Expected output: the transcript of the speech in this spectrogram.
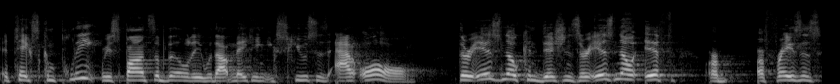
it takes complete responsibility without making excuses at all. There is no conditions, there is no if or or phrases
